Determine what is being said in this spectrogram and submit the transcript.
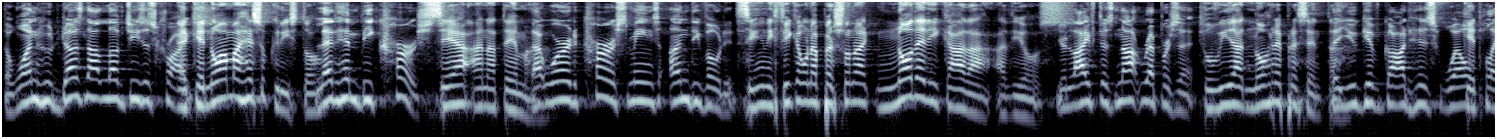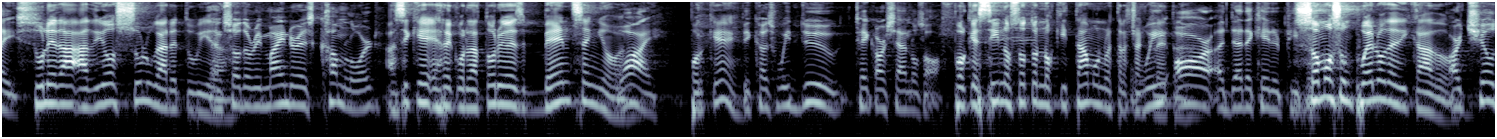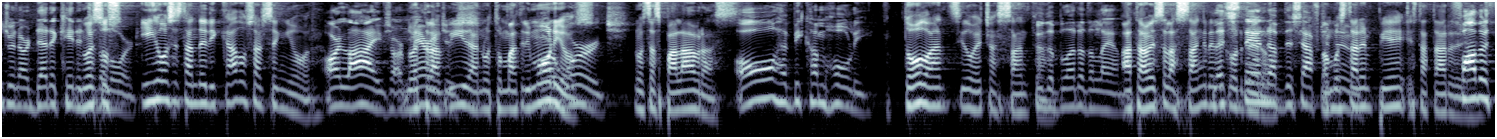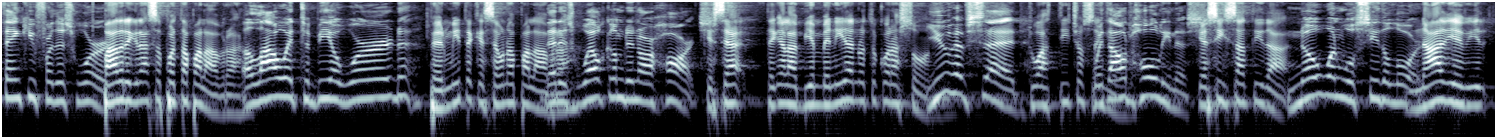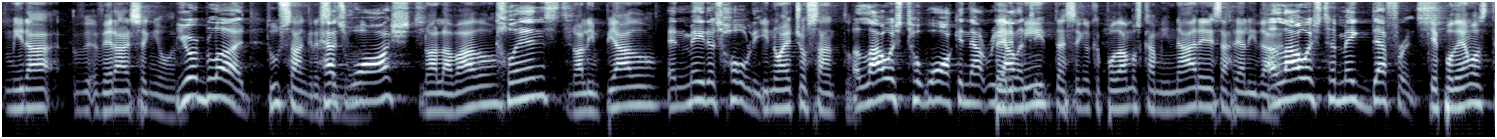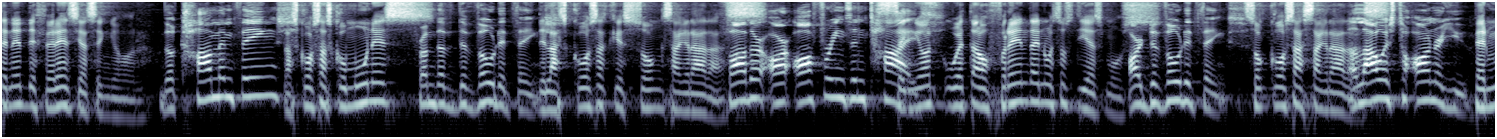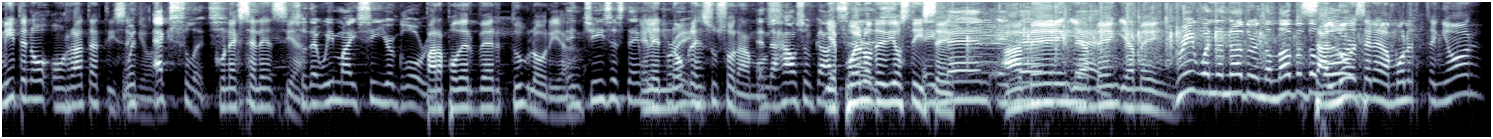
The one who does not love Jesus El Christ, que no ama a Jesucristo, let him be cursed. sea anatema. That word curse means undevoted. Significa una persona no dedicada a Dios. Your life does not represent Tu vida no representa that you give God his well que place. tú le das a Dios su lugar en tu vida. And so the reminder is come, Lord. Así que el recordatorio es ven Señor. Why? ¿Por qué? Because we do take our sandals off. Porque si nosotros nos quitamos nuestras nuestra We are a dedicated people. somos un pueblo dedicado. Our children are dedicated to the Nuestros Lord. hijos están dedicados al Señor. Our lives, our Nuestra marriages, vida, nuestros our words, nuestras palabras, all have become holy todo han sido hechas through santas the blood of the Lamb. a través de la sangre del Let's stand cordero. up this Vamos a estar afternoon. en pie esta tarde. Father, thank you for this word. Padre, gracias por esta palabra. Allow it to be a word Permite que sea una palabra is welcomed in our hearts. que sea tenga la bienvenida en nuestro corazón. You have said, Tú has dicho, without holiness, que sin santidad no one will see the Lord. nadie mira verá al Señor. Your blood Tu sangre, has Señor, washed, nos ha lavado, cleansed, nos ha limpiado and made us holy. y nos ha hecho santos. Allow us to walk in that reality. Permita, Señor, que podamos caminar en esa realidad. Allow us to make deference. Que podamos tener deferencia, Señor. The common things Las cosas comunes from the devoted things. de las cosas que son sagradas. Father, our offerings and Señor, tithes nuestra ofrenda y nuestros diezmos are devoted things. son cosas sagradas. Allow us to honor you Permítenos honrarte a ti, with excellence con excelencia so that we might see your glory. para poder ver tu gloria. In Jesus' name En we el nombre pray. de Jesús oramos. And the house of God Y el pueblo says, de Dios dice, amén y amen. y amén. Greet one another in the love of the Lord. En el amor del Señor.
